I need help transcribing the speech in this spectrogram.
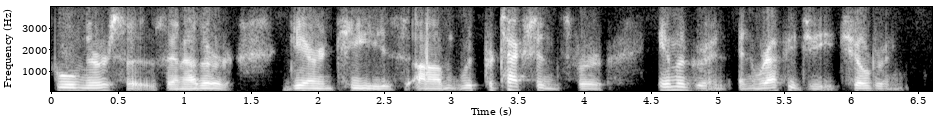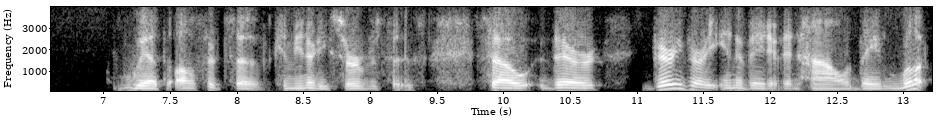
school nurses and other guarantees, um, with protections for immigrant and refugee children, with all sorts of community services. So they're very, very innovative in how they look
